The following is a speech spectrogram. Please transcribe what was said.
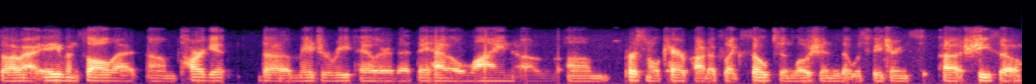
So I even saw at um, Target, the major retailer, that they had a line of um, personal care products like soaps and lotions that was featuring uh, shiso.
